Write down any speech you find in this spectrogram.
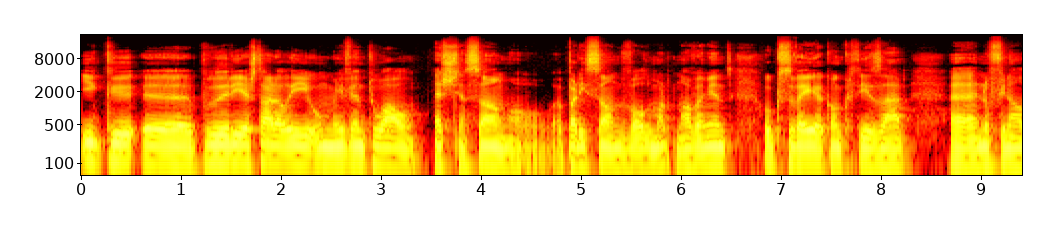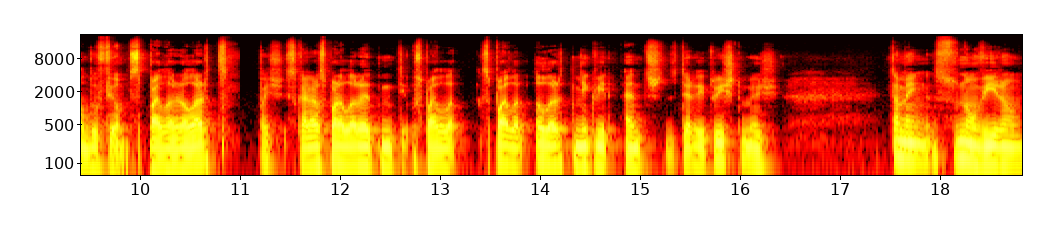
e que uh, poderia estar ali uma eventual ascensão ou aparição de Voldemort novamente, o que se veio a concretizar uh, no final do filme. Spoiler alert. Pois, se calhar o spoiler alert, o spoiler, spoiler alert tinha que vir antes de ter dito isto, mas também, se não viram,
